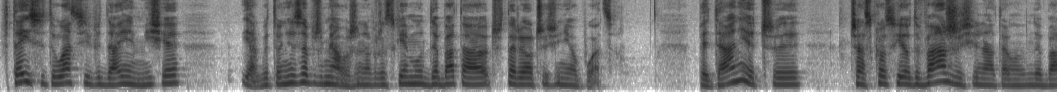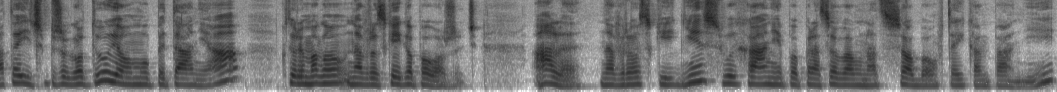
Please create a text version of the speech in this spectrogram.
W tej sytuacji wydaje mi się, jakby to nie zabrzmiało, że Nawrockiemu debata cztery oczy się nie opłaca. Pytanie, czy Trzaskowski odważy się na tę debatę i czy przygotują mu pytania, które mogą Nawrockiego położyć. Ale Nawrocki niesłychanie popracował nad sobą w tej kampanii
